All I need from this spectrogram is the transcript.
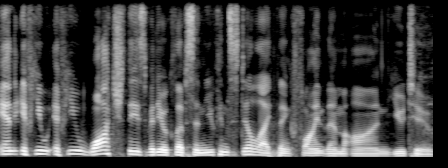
and if you if you watch these video clips, and you can still, I think, find them on YouTube.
